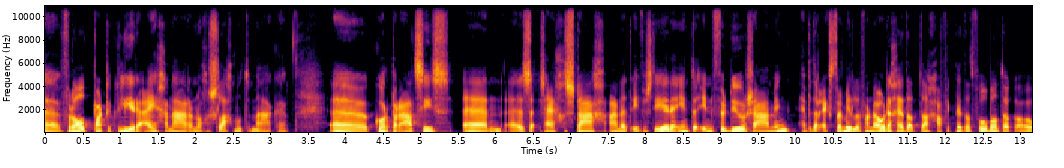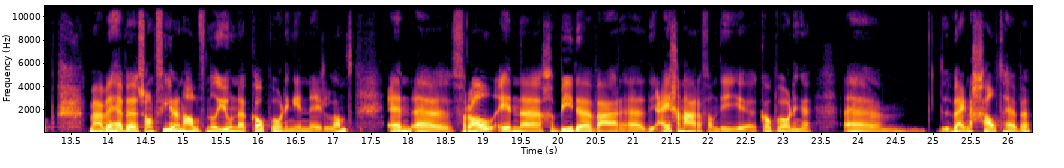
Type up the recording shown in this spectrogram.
uh, vooral particuliere eigenaren nog een slag moeten maken. Uh, corporaties en, uh, zijn gestaag aan het investeren in, de, in verduurzaming. Hebben daar extra middelen voor nodig. Hè? Dat, daar gaf ik net dat voorbeeld ook op. Maar we hebben zo'n 4,5 miljoen koopwoningen in Nederland. En vooral in gebieden waar die eigenaren van die koopwoningen ehm, weinig geld hebben,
